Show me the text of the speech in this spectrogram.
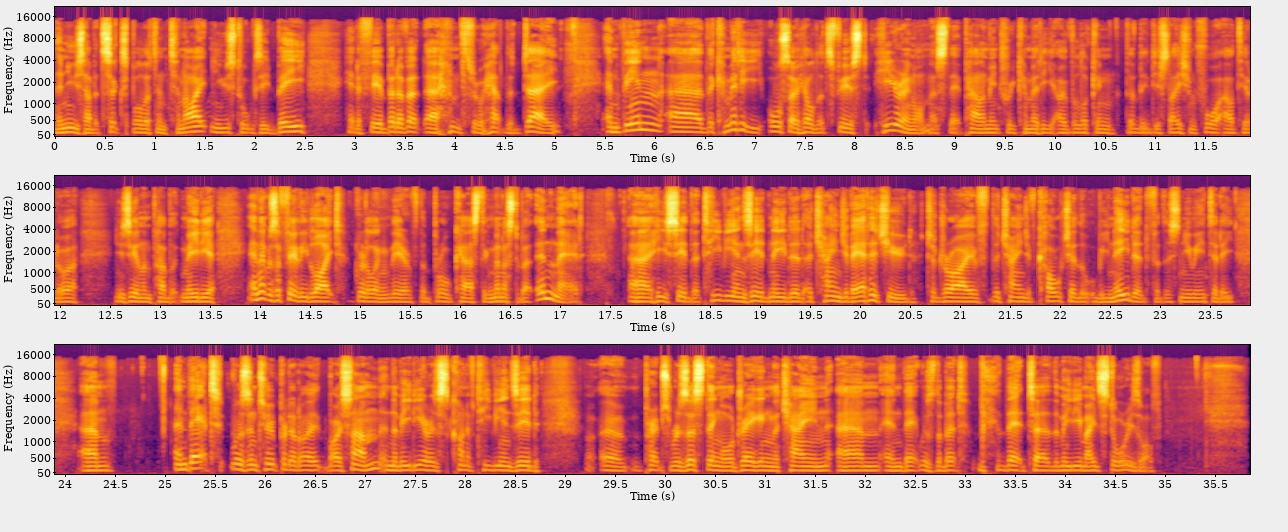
the Newshub at 6 bulletin tonight. Newstalk ZB had a fair bit of it um, throughout the day. And then uh, the committee also held its first hearing on this, that parliamentary committee overlooking the legislation for Aotearoa New Zealand public media. And that was a fairly light grilling there of the broadcasting minister. But in that, uh, he said that TVNZ needed a change of attitude to drive the change of culture that will be needed for this new entity. Um, and that was interpreted by some in the media as kind of TVNZ uh, perhaps resisting or dragging the chain, um, and that was the bit that uh, the media made stories of.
